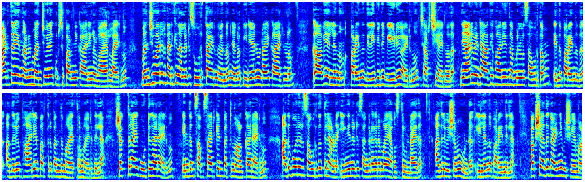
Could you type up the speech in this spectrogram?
അടുത്തിടെ ഈ നടൻ മഞ്ജുവിനെ കുറിച്ച് പറഞ്ഞ കാര്യങ്ങൾ വൈറലായിരുന്നു. മഞ്ജു വാര്യർ തനിക്ക് നല്ലൊരു സുഹൃത്തായിരുന്നുവെന്നും ഞങ്ങൾ പിരിയാനുണ്ടായ കാരണം കാവ്യല്ലെന്നും പറയുന്ന ദിലീപിന്റെ വീഡിയോ ആയിരുന്നു ചർച്ചയായിരുന്നത്. ഞാനും എന്റെ ആദ്യ ഭാര്യയും തമ്മിലുള്ള സൗഹൃദം എന്ന് പറയുന്നത് അതൊരു ഭാര്യ ഭർത്തൃ ബന്ധം മാത്രമായിരുന്നില്ല. ശക്തരായ കൂട്ടുകാരായിരുന്നു. എന്തും സംസാരിക്കാൻ പറ്റുന്ന ആൾക്കാരായിരുന്നു. അതുപോലെ ഒരു സൗഹൃദത്തിലാണ് ഇങ്ങനൊരു സങ്കടകരമായ അവസ്ഥ ഉണ്ടായത്. അതിൽ വിഷമമുണ്ട്. ഇല്ലെന്ന് പറയുന്നില്ല. പക്ഷെ അത് കഴിഞ്ഞ വിഷയമാണ്.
